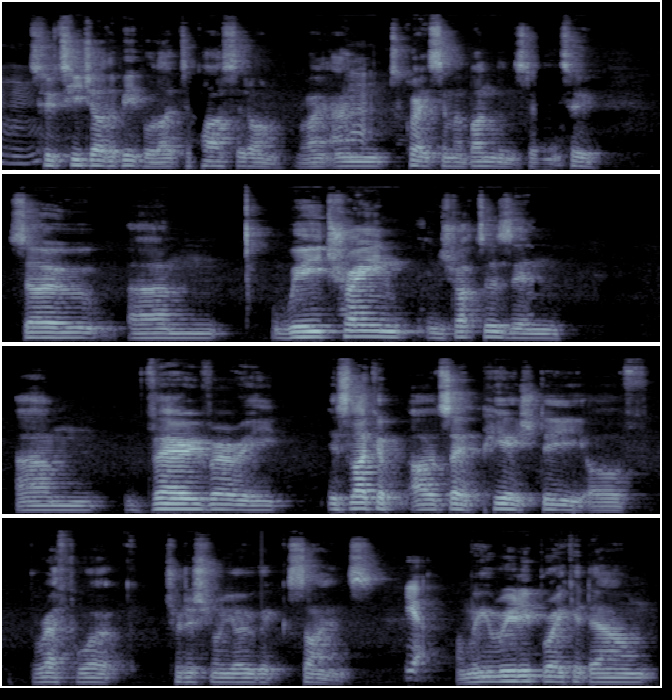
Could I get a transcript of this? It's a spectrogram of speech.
Mm-hmm. to teach other people, like to pass it on, right? And to create some abundance doing it too. So um, we train instructors in um, very, very, it's like a, I would say, a PhD of breathwork, traditional yogic science. Yeah. And we really break it down,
